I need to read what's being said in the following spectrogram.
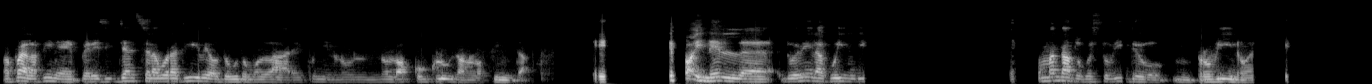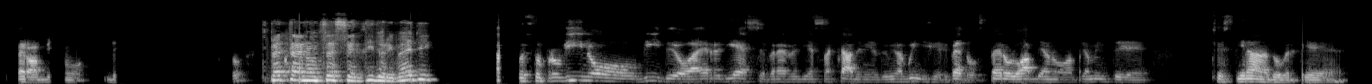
ma poi alla fine per esigenze lavorative ho dovuto mollare, quindi non, non l'ho conclusa, non l'ho finita. E, e, poi nel 2015 ho mandato questo video provino, e spero abbiano... Aspetta, non si è sentito, ripeti? Questo provino video a RDS per RDS Academy nel 2015, ripeto, spero lo abbiano ampiamente cestinato perché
